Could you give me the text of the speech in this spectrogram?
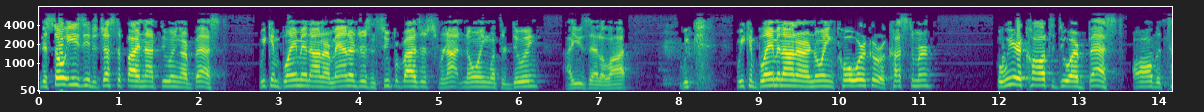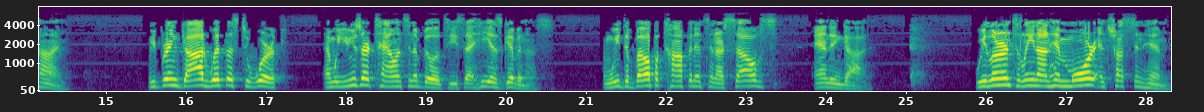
It is so easy to justify not doing our best. We can blame it on our managers and supervisors for not knowing what they're doing. I use that a lot. We, we can blame it on our annoying coworker or customer. But we are called to do our best all the time. We bring God with us to work, and we use our talents and abilities that He has given us. And we develop a confidence in ourselves and in God. We learn to lean on Him more and trust in Him.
